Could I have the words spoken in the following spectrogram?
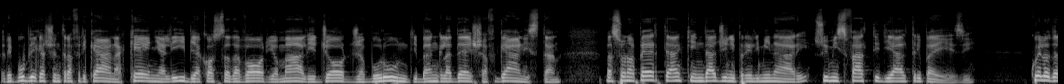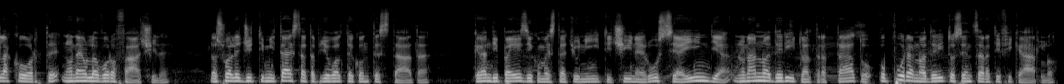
Repubblica Centrafricana, Kenya, Libia, Costa d'Avorio, Mali, Georgia, Burundi, Bangladesh, Afghanistan, ma sono aperte anche indagini preliminari sui misfatti di altri paesi. Quello della Corte non è un lavoro facile. La sua legittimità è stata più volte contestata. Grandi paesi come Stati Uniti, Cina, Russia e India non hanno aderito al trattato oppure hanno aderito senza ratificarlo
